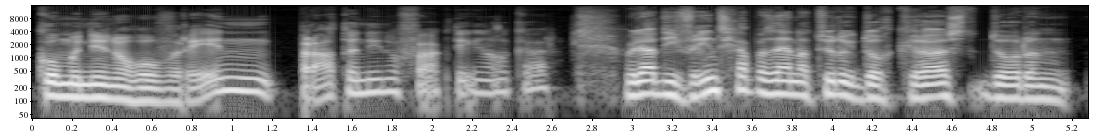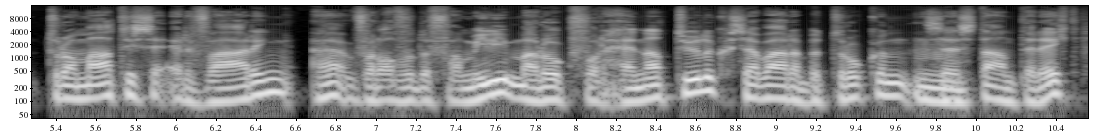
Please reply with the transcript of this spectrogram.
komen die nog overeen? Praten die nog vaak tegen elkaar? Wel ja, die vriendschappen zijn natuurlijk doorkruist door een traumatische ervaring. Hè, vooral voor de familie, maar ook voor hen natuurlijk. Zij waren betrokken, mm. zij staan terecht.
